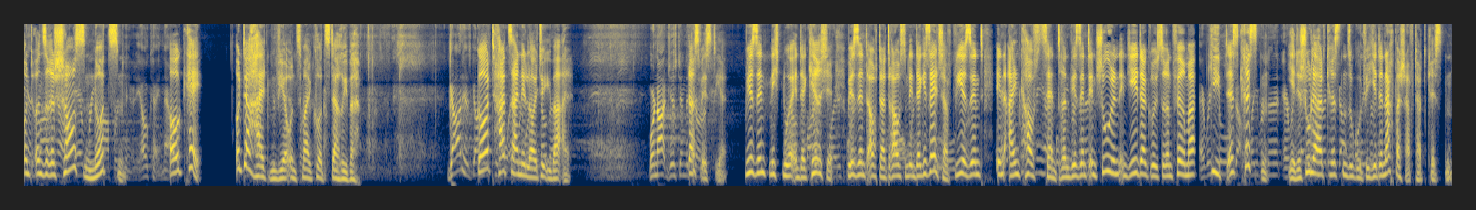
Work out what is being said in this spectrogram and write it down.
und unsere Chancen nutzen. Okay, unterhalten wir uns mal kurz darüber. Gott hat seine Leute überall. Das wisst ihr. Wir sind nicht nur in der Kirche, wir sind auch da draußen in der Gesellschaft. Wir sind in Einkaufszentren, wir sind in Schulen, in jeder größeren Firma gibt es Christen. Jede Schule hat Christen, so gut wie jede Nachbarschaft hat Christen.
